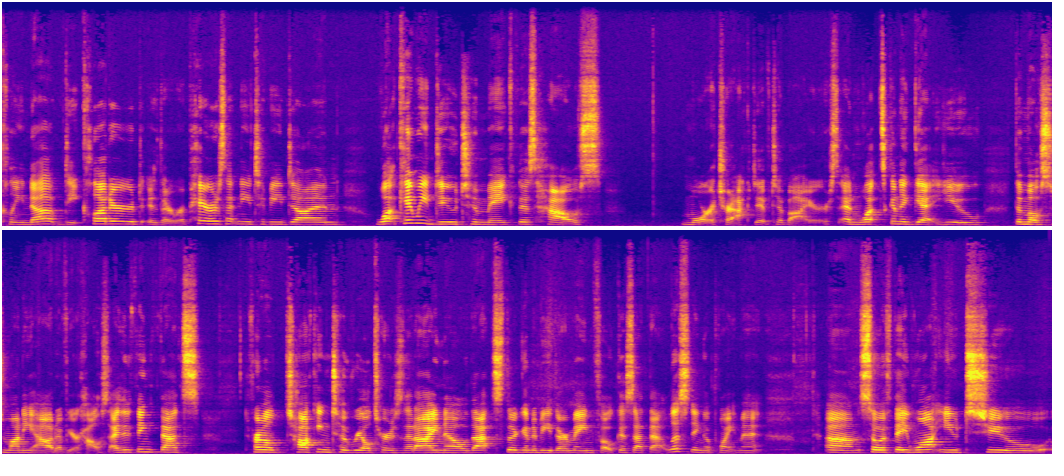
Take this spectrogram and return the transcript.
cleaned up, decluttered? Is there repairs that need to be done? What can we do to make this house more attractive to buyers? And what's going to get you the most money out of your house? I think that's from talking to realtors that I know, that's they're going to be their main focus at that listing appointment. Um, so if they want you to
